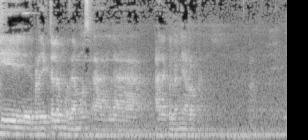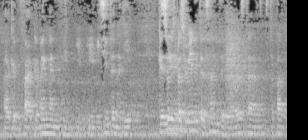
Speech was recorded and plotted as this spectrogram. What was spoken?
y el proyecto lo mudamos a la, a la colonia Roma. para que, para que vengan y, y- y visiten aquí. Que es un Sí. espacio bien interesante, verdad está, está padre.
